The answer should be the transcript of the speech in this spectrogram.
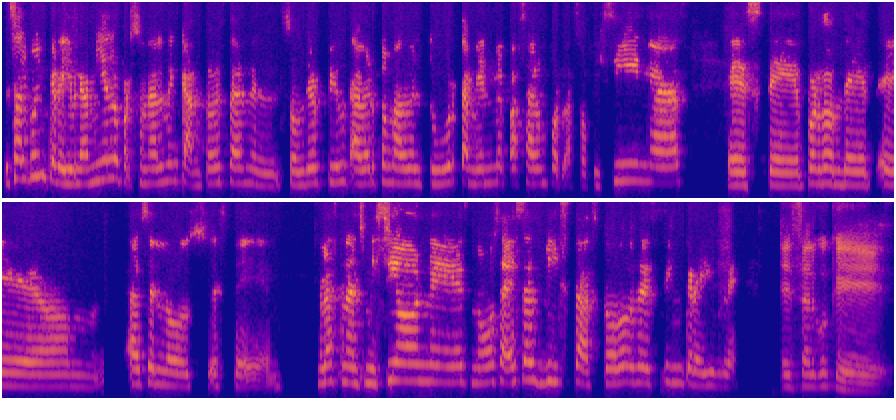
es algo increíble. A mí en lo personal me encantó estar en el Soldier Field, haber tomado el tour, también me pasaron por las oficinas, este, por donde eh, um, hacen los, este, las transmisiones, ¿no? O sea, esas vistas, todo es increíble. Es algo que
